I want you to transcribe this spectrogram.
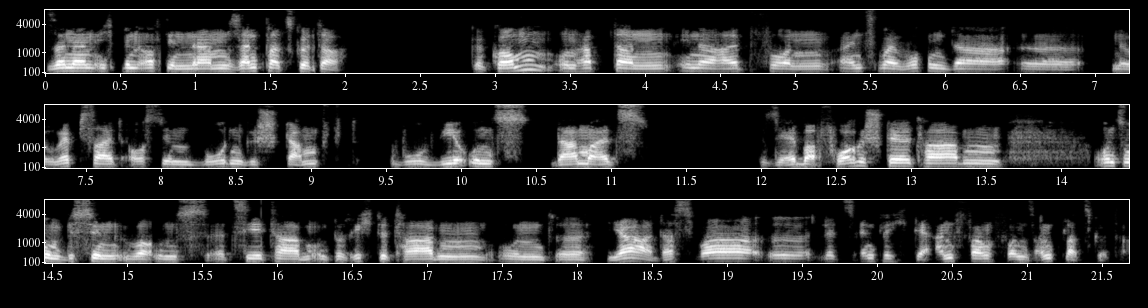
sondern ich bin auf den Namen Sandplatzgötter gekommen und habe dann innerhalb von ein, zwei Wochen da äh, eine Website aus dem Boden gestampft, wo wir uns damals selber vorgestellt haben und so ein bisschen über uns erzählt haben und berichtet haben. Und äh, ja, das war äh, letztendlich der Anfang von Sandplatzgötter.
